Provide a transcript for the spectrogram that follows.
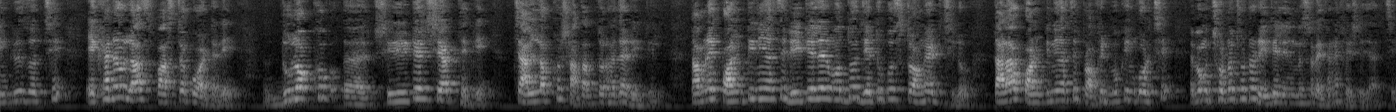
ইনক্রিজ হচ্ছে। এখানেও লাস্ট পাঁচটা কোয়ার্টারে দু লক্ষ রিটেল শেয়ার থেকে চার লক্ষ সাতাত্তর হাজার রিটেল তার মানে কন্টিনিউয়াসলি রিটেলের মধ্যে যেটুকু স্ট্রং হেড ছিল, তারাও কন্টিনিউয়াসলি প্রফিট বুকিং করছে এবং ছোট ছোট রিটেল ইনভেস্টর এখানে ফেসে যাচ্ছে।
